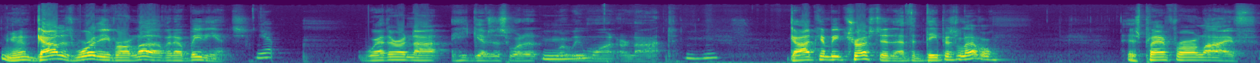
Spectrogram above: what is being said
You know, God is worthy of our love and obedience, Yep. whether or not He gives us what it, what we mm-hmm. want or not. Mm-hmm. God can be trusted at the deepest level. His plan for our life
